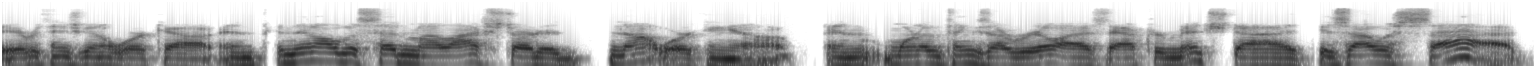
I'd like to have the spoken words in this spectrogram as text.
everything's going to work out. And, and then all of a sudden my life started not working out. And one of the things I realized after Mitch died is I was sad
